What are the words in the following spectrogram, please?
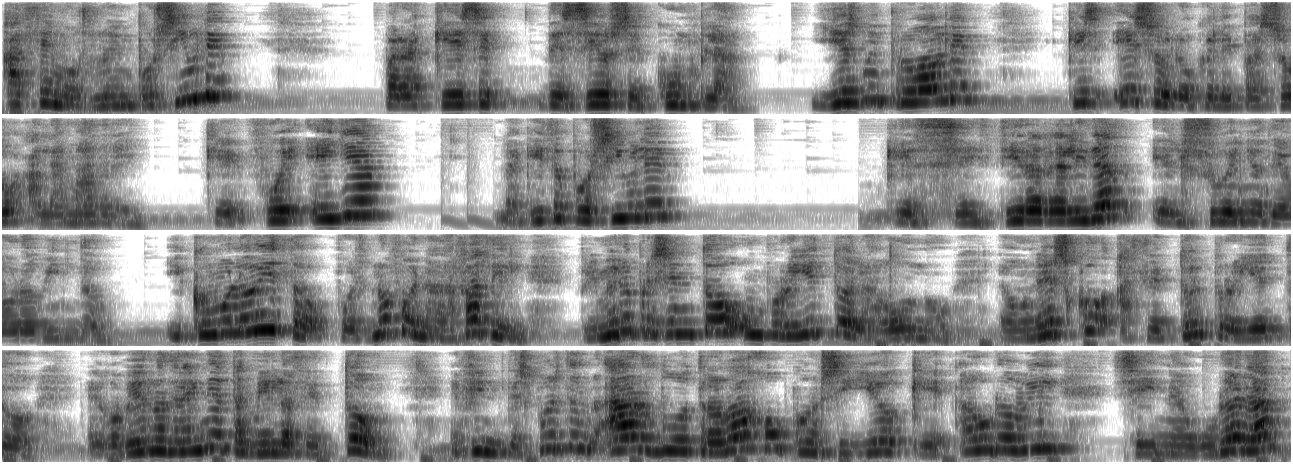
hacemos lo imposible para que ese deseo se cumpla. Y es muy probable que es eso lo que le pasó a la madre, que fue ella la que hizo posible que se hiciera realidad el sueño de Aurobindo. ¿Y cómo lo hizo? Pues no fue nada fácil. Primero presentó un proyecto a la ONU. La UNESCO aceptó el proyecto. El gobierno de la India también lo aceptó. En fin, después de un arduo trabajo consiguió que Auroville se inaugurara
